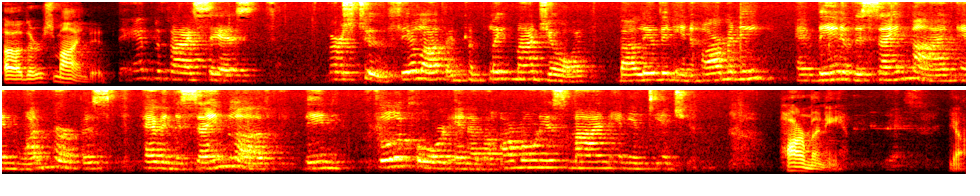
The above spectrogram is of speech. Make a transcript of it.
others minded. The Amplified says, Verse 2 Fill up and complete my joy by living in harmony and being of the same mind and one purpose, having the same love, being full accord and of a harmonious mind and intention. Harmony. Yes. Yeah.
